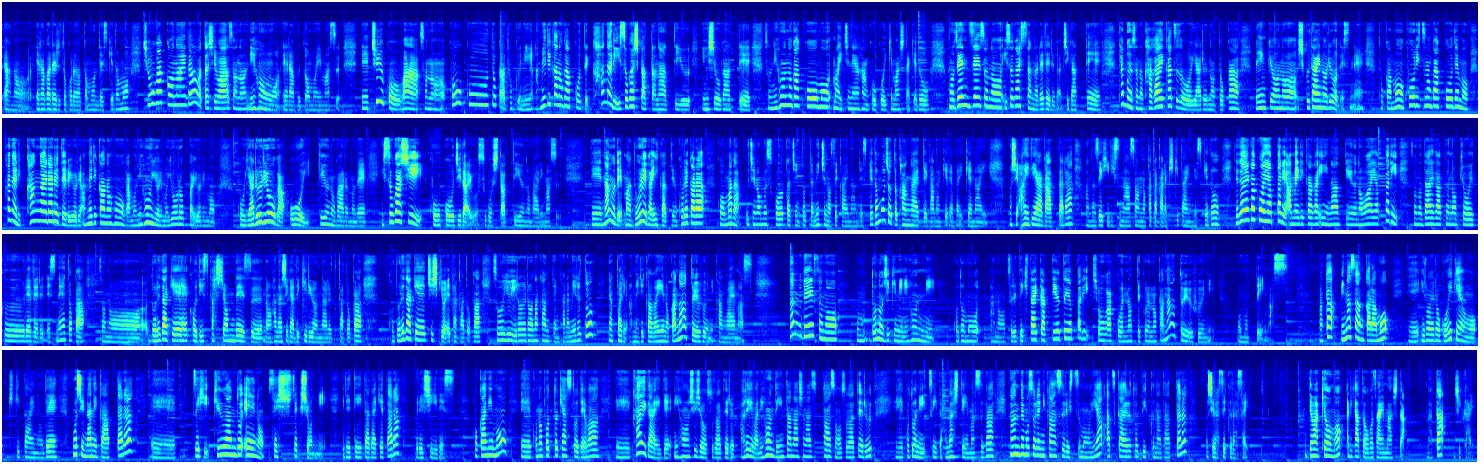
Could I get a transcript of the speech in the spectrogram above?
あの選ばれるところだと思うんですけども小学校の間は私はその日本を選ぶと思います。で中高はその高校とか特にアメリカの学校ってかなり忙しかったなっていう印象があってその日本の学校もまあ1年半高校行きましたけどもう全然その忙しさのレベルが違って多分その課外活動をやるのとか勉強の宿題の量ですねとかも公立の学校でもかなり考えられてるよりアメリカの方がもう日本よりもヨーロッパよりもこうやる量が多いっていうのがあるので忙しい高校時代を過ごしたっていうのがあります。でなので、まあ、どれがいいかっていうのこれからこうまだうちの息子たちにとっては未知の世界なんですけどもちょっと考えていかなければいけない。もしアイデアがあったらあのぜひリスナーさんの方から聞きたいんですけどで大学はやっぱりアメリカがいいなっていうのはやっぱりその大学の教育レベルですねとかそのどれだけこうディスカッションベースの話ができるようになるかとかこうどれだけ知識を得たかとかそういういろいろな観点から見るとやっぱりアメリカがいいのかなというふうに考えます。なのでそのどの時期に日本に子供をあの連れてきたいかっていうとやっぱり小学校になってくるのかなというふうに思っています。また皆さんからも、えー、いろいろご意見を聞きたいのでもし何かあったら、えー、ぜひ Q&A のセクションに入れていただけたら嬉しいです。他にも、えー、このポッドキャストでは、えー、海外で日本市場を育てるあるいは日本でインターナショナルパーソンを育てる、えー、ことについて話していますが何でもそれに関する質問や扱えるトピックなどあったらお知らせください。では今日もありがとうございました。また次回。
